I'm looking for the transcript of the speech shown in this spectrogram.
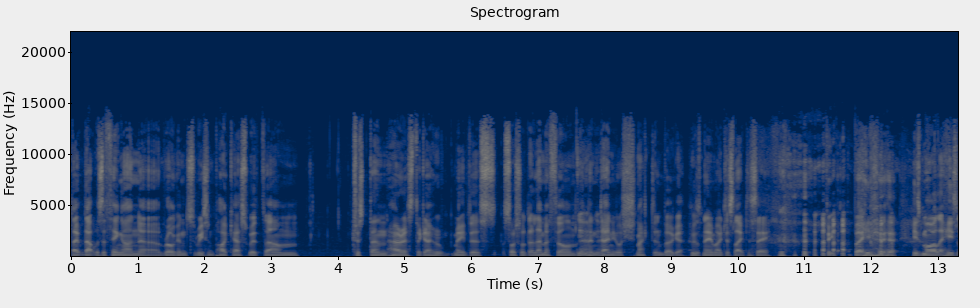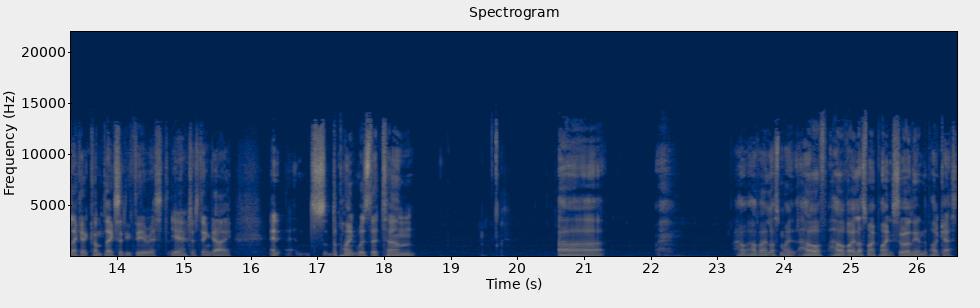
like that was a thing on uh, Rogan's recent podcast with um, Tristan Harris, the guy who made this Social Dilemma film, Yeah, and then yeah. Daniel Schmachtenberger, whose name I just like to say, but he, he's more like he's like a complexity theorist, Yeah. interesting guy. And uh, s the point was that um, uh, how, how have I lost my how have, how have I lost my point so early in the podcast?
